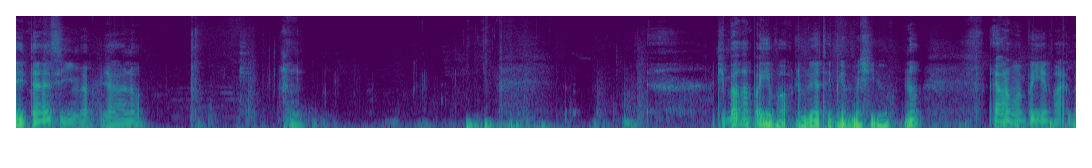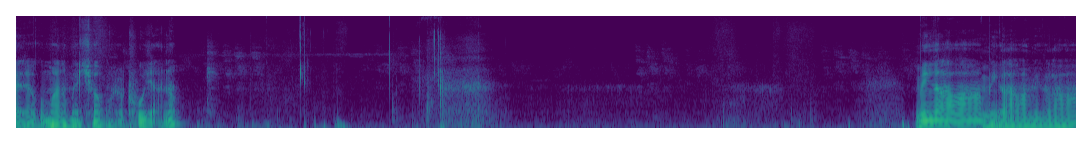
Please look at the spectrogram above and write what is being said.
ရီးတန်းစီမှာဗျာနော်ဒီဘက်ကပိတ်ပါလူတွေတိတ်ပြမရှိဘူးနော်အဲအားလုံးပိတ်ရပါတယ်ပဲဆိုကိုမလုံးမချော့ဖို့တော့ထိုးကြနော်မင်္ဂလာပါမင်္ဂလာပါမင်္ဂလာပါ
